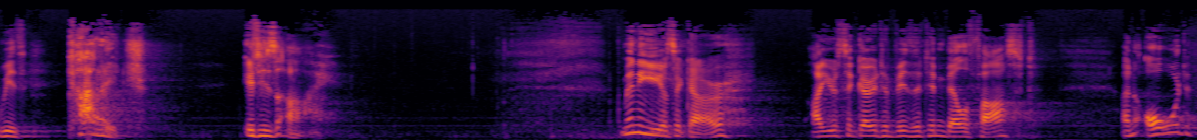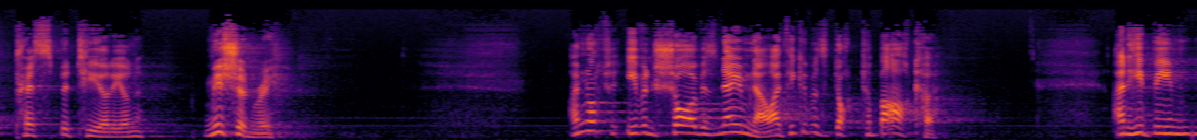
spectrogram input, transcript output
with courage. It is I. Many years ago, I used to go to visit in Belfast an old Presbyterian missionary. I'm not even sure of his name now. I think it was Dr. Barker. And he'd been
